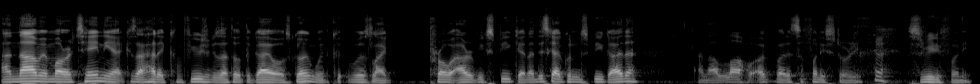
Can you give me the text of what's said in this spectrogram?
and now I'm in Mauritania because I had a confusion because I thought the guy I was going with was like pro Arabic speaker, and this guy couldn't speak either. And Allahu Akbar, it's a funny story. it's really funny,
